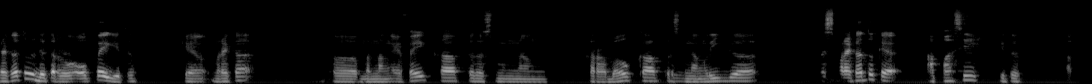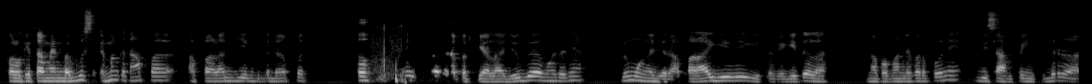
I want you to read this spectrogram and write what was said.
mereka tuh udah terlalu OP gitu. Kayak mereka eh, menang FA Cup, terus menang Carabao Cup, terus Hmm. menang Liga. Terus mereka tuh kayak apa sih gitu kalau kita main bagus emang kenapa apalagi yang kita dapat toh ini kita dapat piala juga maksudnya lu mau ngejar apa lagi sih gitu kayak gitulah nah pemain Liverpool nih di samping cedera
